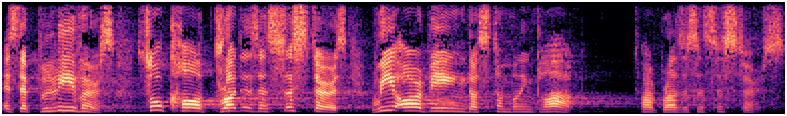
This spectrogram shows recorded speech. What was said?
is that believers, so called brothers and sisters, we are being the stumbling block to our brothers and sisters.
